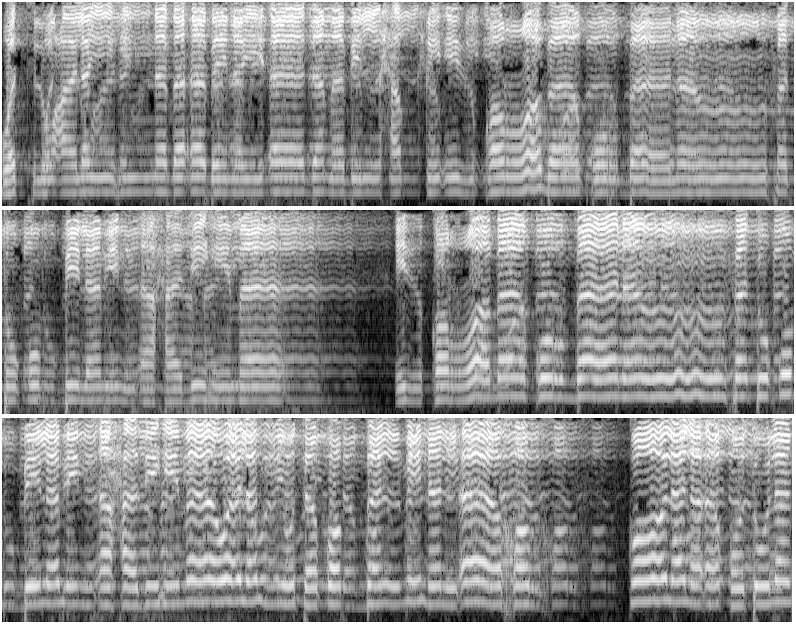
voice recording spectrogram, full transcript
واتل عليهم نبأ ابني آدم بالحق إذ قربا قربانا فتقبل من أحدهما. إذ قربا قربانا فتقبل من أحدهما ولم يتقبل من الآخر. قال لأقتلنك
